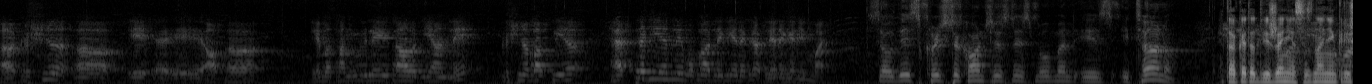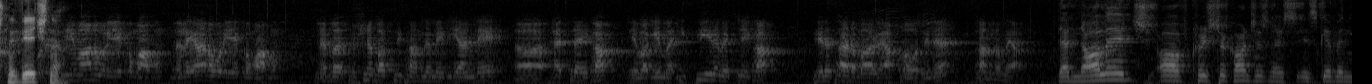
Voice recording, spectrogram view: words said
අ, කෘෂ්ණ අ, ඒ ඒ- ඒ- අ, අ, එම සංවිධේතාව කියන්නේ කෘෂ්ණ භක්තිය හැත්ත කියන්නේ මොකක්ද කියන එක දැන Итак, это движение сознания Кришны вечно. That knowledge of Krishna consciousness is given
